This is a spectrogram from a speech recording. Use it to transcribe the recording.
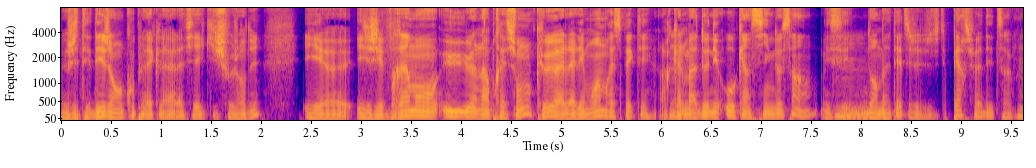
j'étais déjà en couple avec la, la fille avec qui je suis aujourd'hui, et, euh, et j'ai vraiment eu l'impression qu'elle allait moins me respecter, alors qu'elle Mm. m'a donné aucun signe de ça. hein. mais c'est dans ma tête, j'étais persuadé de ça. quoi.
